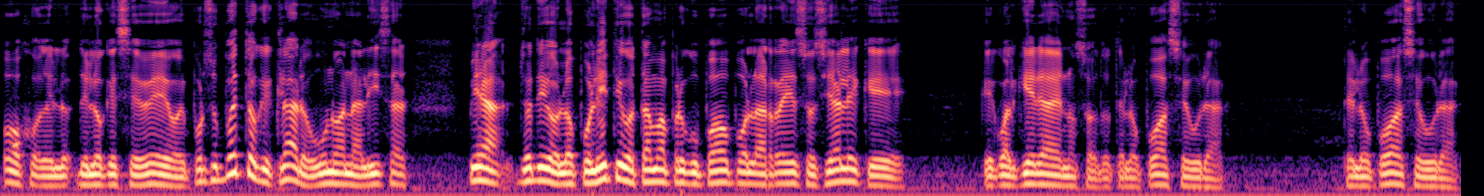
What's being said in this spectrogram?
Ojo, de lo, de lo que se ve hoy. Por supuesto que, claro, uno analiza. Mira, yo te digo, los políticos están más preocupados por las redes sociales que, que cualquiera de nosotros, te lo puedo asegurar. Te lo puedo asegurar.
